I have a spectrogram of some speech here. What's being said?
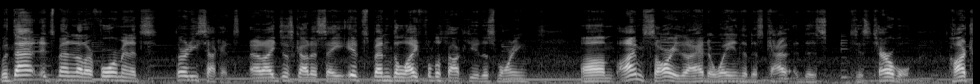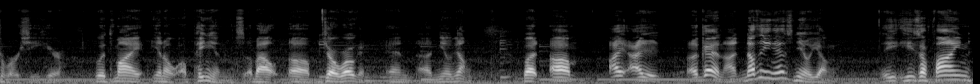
With that, it's been another four minutes, 30 seconds. And I just got to say, it's been delightful to talk to you this morning. Um, I'm sorry that I had to weigh into this this this terrible controversy here with my you know opinions about uh, Joe Rogan and uh, Neil Young, but um, I, I again nothing against Neil Young. He, he's a fine,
